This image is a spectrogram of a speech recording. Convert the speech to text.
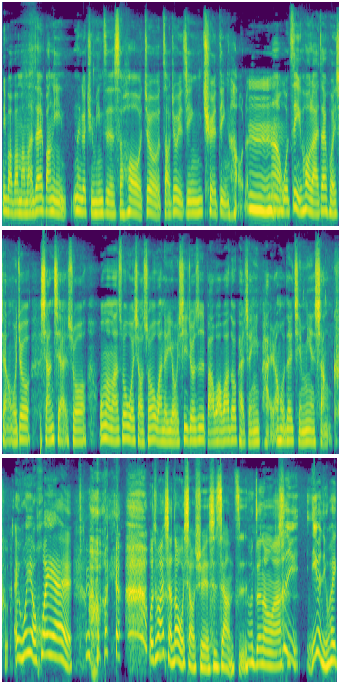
你爸爸妈妈在帮你那个取名字的时候，就早就已经确定好了。嗯，那我自己后来再回想，我就想起来说，我妈妈说我小时候玩的游戏就是把娃娃都排成一排，然后在前面上课。哎、欸，我也会哎、欸，我突然想到我小学也是这样子，哦、真的吗？是因为你会。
